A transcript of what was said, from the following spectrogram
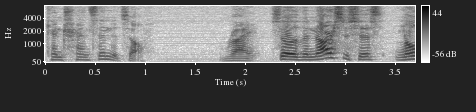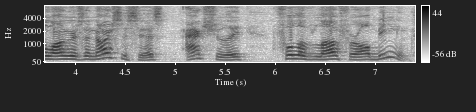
can transcend itself. Right. So the narcissist no longer is a narcissist, actually full of love for all beings.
